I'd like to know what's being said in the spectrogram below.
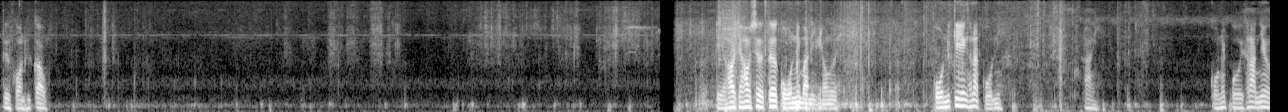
เตือก่อนคือเก่า ดี๋ยวเขาจะเอาเชอร์เตอร์โกนนี่บ้านนี้พี่น้องเลยโกนนี่เก่งขนาดโกนนี่อันนี่โกนไม่เปยขนาดเยอะ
